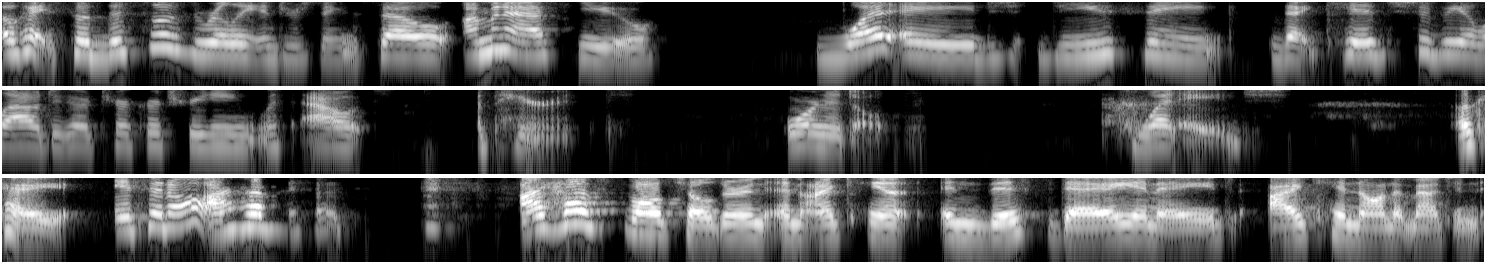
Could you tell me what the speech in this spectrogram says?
Okay, so this was really interesting. So I'm gonna ask you, what age do you think that kids should be allowed to go trick or treating without a parent or an adult? What age, Okay. if at all? I have I have small children and I can't in this day and age, I cannot imagine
